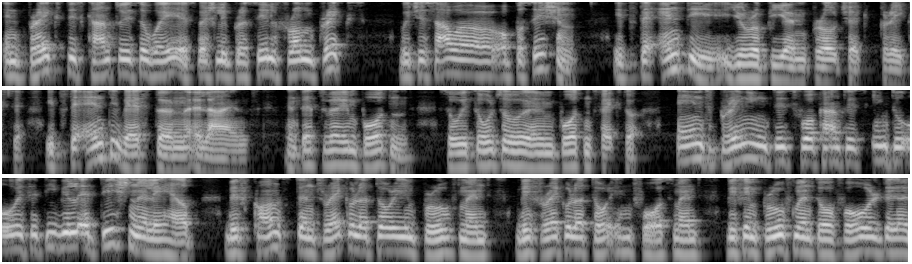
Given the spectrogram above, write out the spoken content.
and breaks these countries away, especially Brazil, from BRICS, which is our opposition. It's the anti-European project BRICS. It's the anti-Western alliance, and that's very important. So it's also an important factor. And bringing these four countries into OECD will additionally help with constant regulatory improvement, with regulatory enforcement, with improvement of all the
